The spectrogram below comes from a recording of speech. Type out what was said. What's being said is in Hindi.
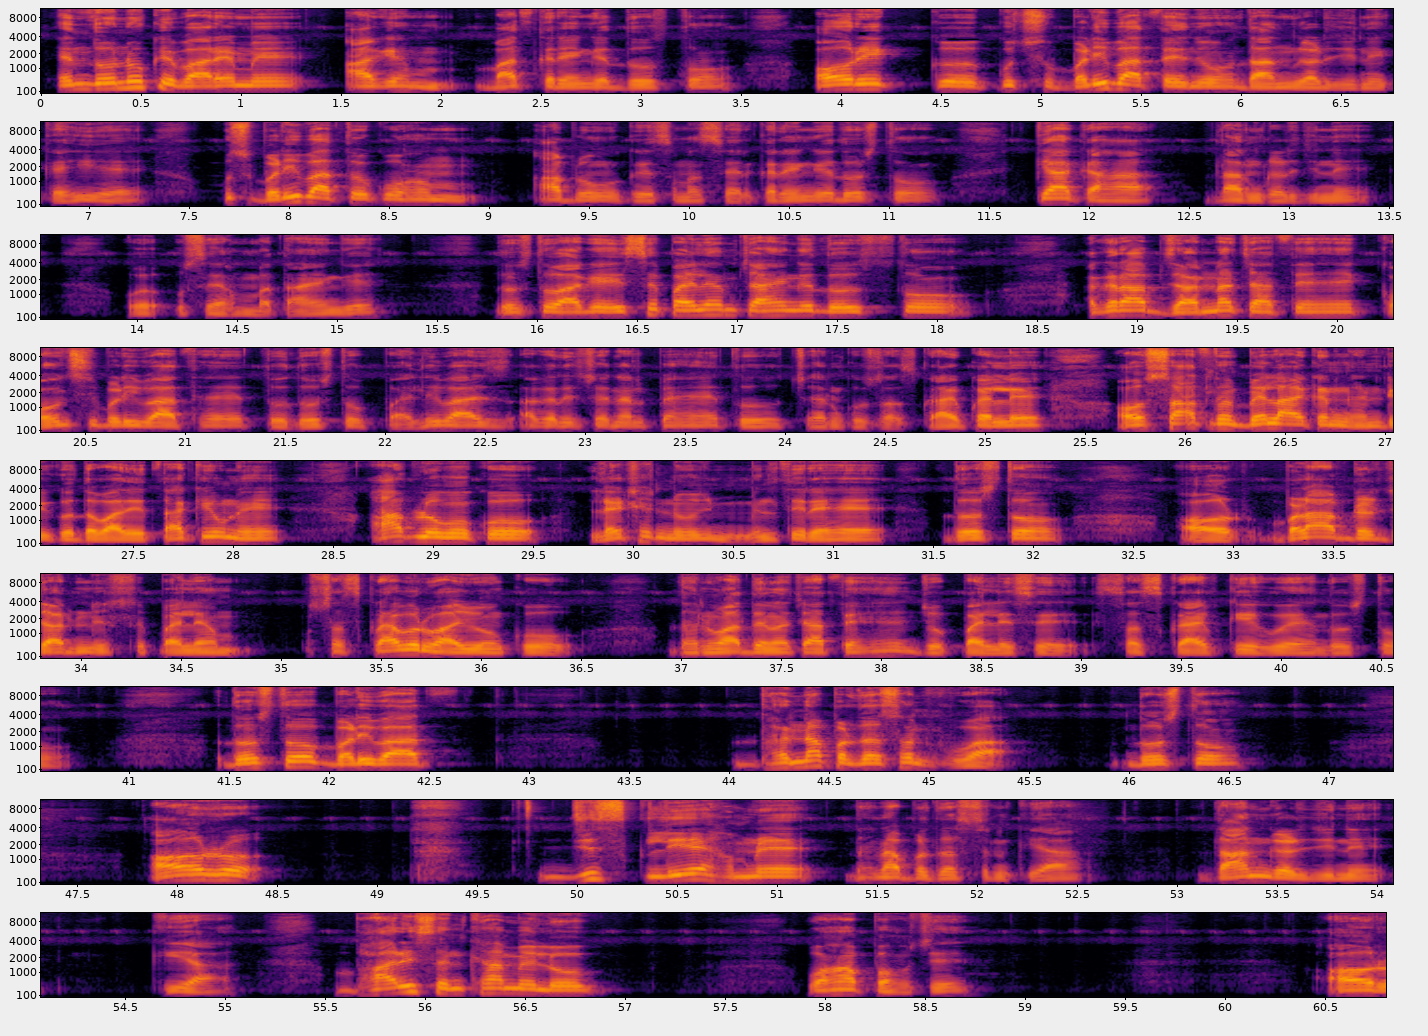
इन दोनों के बारे में आगे हम बात करेंगे दोस्तों। और एक कुछ बड़ी बातें जो दानगढ़ जी ने कही है, उस बड़ी बातों को हम आप लोगों के समझ शेयर करेंगे दोस्तों। क्या कहा दानगढ़ जी ने उसे हम बताएँगे। दोस्तों, आगे इससे पहले हम चाहेंगे दोस्तों अगर आप जानना चाहते हैं कौन सी बड़ी बात है तो दोस्तों पहली बार अगर इस चैनल पे हैं तो चैनल को सब्सक्राइब कर लें और साथ में बेल आइकन घंटी को दबा दें ताकि उन्हें आप लोगों को लेटेस्ट न्यूज़ मिलती रहे। दोस्तों, और बड़ा अपडेट जानने से पहले हम सब्सक्राइबर भाइयों को धन्यवाद देना चाहते हैं जो पहले से सब्सक्राइब किए हुए हैं दोस्तों। दोस्तों, बड़ी बात, धरना प्रदर्शन हुआ। दोस्तों, और जिस लिए हमने धरना प्रदर्शन किया, दानगढ़ जी ने किया, भारी संख्या में लोग वहाँ पहुँचे और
